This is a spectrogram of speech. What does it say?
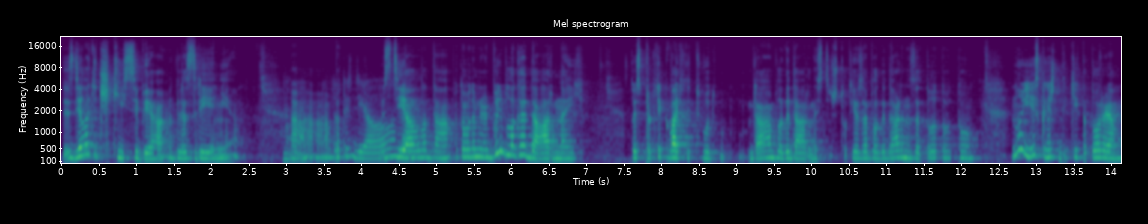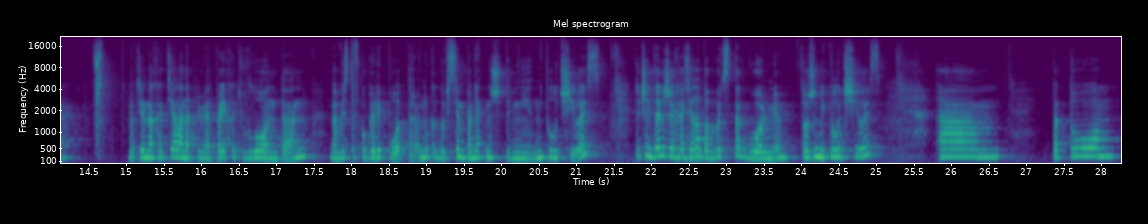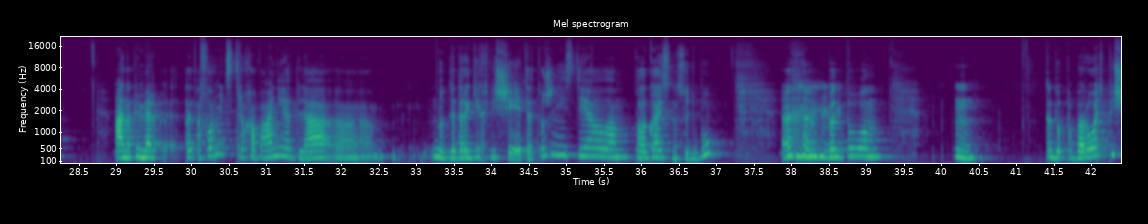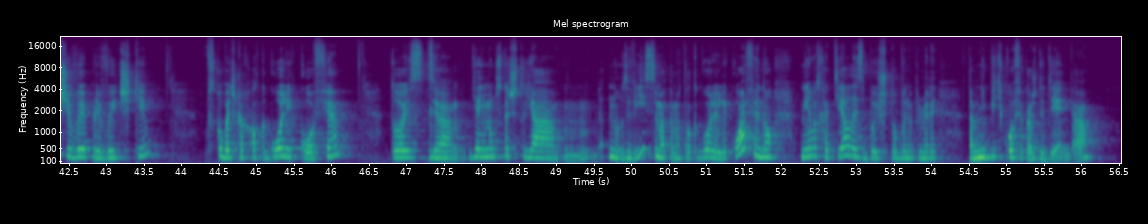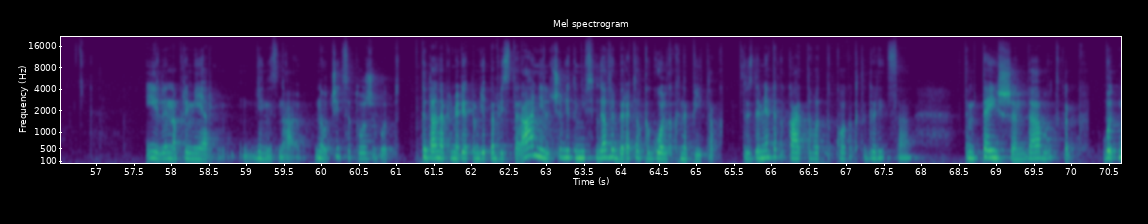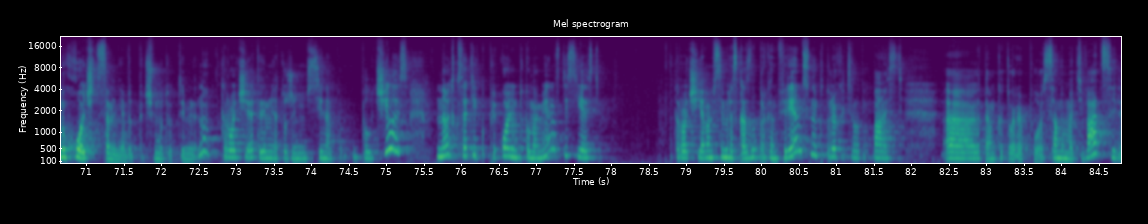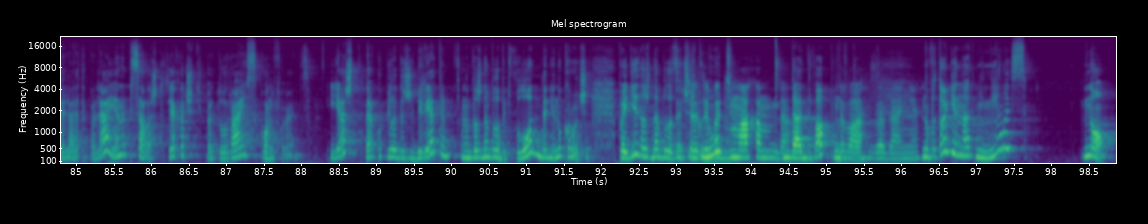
сделать очки себе для зрения. Ну, А, это ты сделала, да. Сделала, да. Потом, например, быть благодарной, то есть практиковать вот эти вот, да, благодарности, что вот я за благодарна за то, то, то. Ну и есть, конечно, такие, которые... Вот я хотела, например, поехать в Лондон на выставку Гарри Поттера. Ну, как бы всем понятно, что это не, не получилось. Точно так же я хотела побывать в Стокгольме. Тоже не получилось. Ам, потом... А, например, э, оформить страхование для, э, ну, для дорогих вещей. Это я тоже не сделала. Полагаюсь на судьбу. Потом как бы побороть пищевые привычки, в скобочках алкоголь и кофе. То есть э, Мгм. я не могу сказать, что я ну, зависима там, от алкоголя или кофе, но мне вот хотелось бы, чтобы, например, там не пить кофе каждый день, да. Или, например, я не знаю, научиться тоже вот, когда, например, я там где-то в ресторане или что где-то не всегда выбирать алкоголь как напиток. То есть для меня это какая-то вот такое, как это говорится, temptation, да, вот как вот, ну, хочется мне, вот почему тут именно... Ну, короче, это у меня тоже не сильно получилось. Но вот, кстати, прикольный такой момент здесь есть. Короче, я вам всем рассказывала про конференцию, на которую я хотела попасть, э, там, которая по самомотивации, ля-ля, тополя. Я написала, что я хочу, типа, эту Rise Conference. И я ж тогда купила даже билеты. Она должна была быть в Лондоне. Ну, короче, по идее, должна была это ты бы зачеркнуть... махом, да, Да, два пункта. два задания. Но в итоге она отменилась. Но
